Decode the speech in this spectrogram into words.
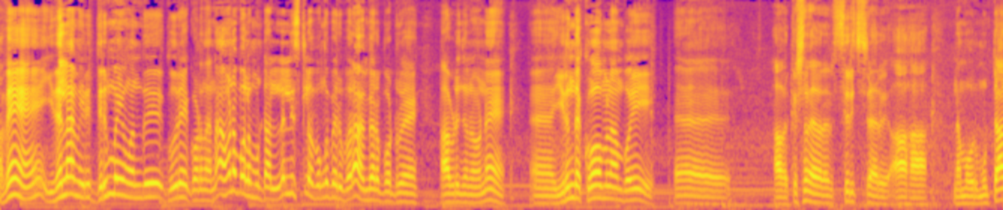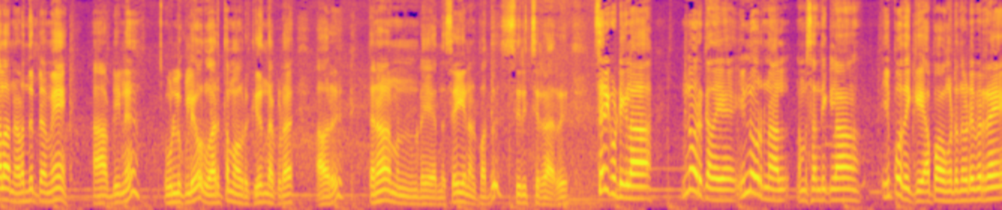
அவன் இதெல்லாம் மீறி திரும்பியும் வந்து குதிரையை கொண்டான்னா அவனை போல முட்டாள் இல்லை. லிஸ்ட்டில் உங்கள் பேர் போகிற அவன் பேரை போட்டுருவேன். அப்படின்னு சொன்னோடனே இருந்த கோபம்லாம் போய் அவர் கிருஷ்ணதேவரர் சிரிச்சிட்டாரு. ஆஹா நம்ம ஒரு முட்டாளாக நடந்துட்டோமே அப்படின்னு உள்ளுக்குள்ளேயே ஒரு வருத்தம் அவருக்கு இருந்தால் கூட அவர் தெனாலிராமனுடைய அந்த செய்கை நாள் பார்த்து சிரிச்சிடுறாரு. சரி குட்டிகளா இன்னொரு கதையை இன்னொரு நாள் நம்ம சந்திக்கலாம். இப்போதைக்கு அப்பா அவங்ககிட்ட இருந்து விடைபெறுறேன்.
